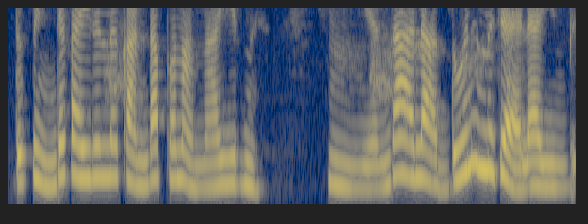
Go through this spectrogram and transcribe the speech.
ഇതിപ്പോ എന്റെ കയ്യിലുള്ള കണ്ടപ്പോ നന്നായിരുന്നു. എന്തായാലും അതും ഇന്ന് ചേലായിണ്ട്.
